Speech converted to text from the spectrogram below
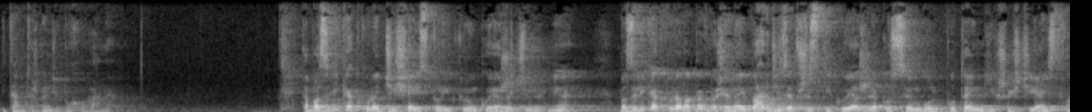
I tam też będzie pochowany. Ta bazylika, która dzisiaj stoi, którą kojarzycie, nie? Bazylika, która na pewno się najbardziej ze wszystkich kojarzy jako symbol potęgi chrześcijaństwa.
